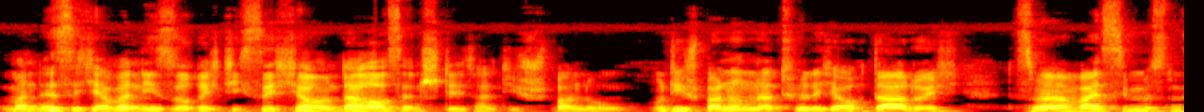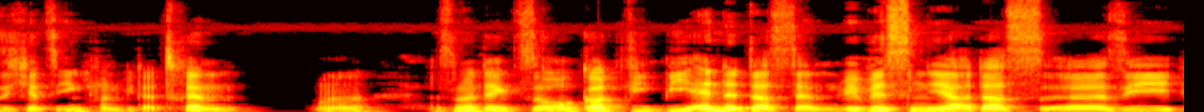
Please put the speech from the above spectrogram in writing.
man ist sich aber nie so richtig sicher und daraus entsteht halt die Spannung. Und die Spannung natürlich auch dadurch, dass man weiß, sie müssen sich jetzt irgendwann wieder trennen. Ne? Dass man denkt so, oh Gott, wie, wie endet das denn? Wir wissen ja, dass äh, sie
